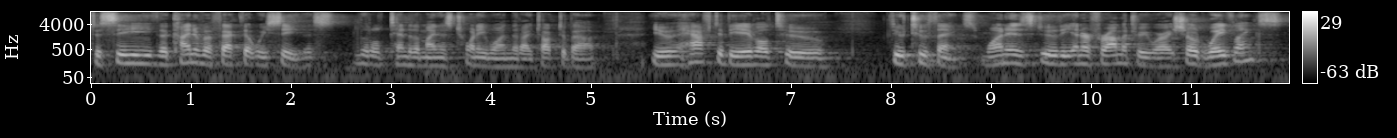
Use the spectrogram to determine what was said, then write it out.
to see the kind of effect that we see, this little 10 to the minus 21 that I talked about, you have to be able to do two things. One is do the interferometry where I showed wavelengths.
